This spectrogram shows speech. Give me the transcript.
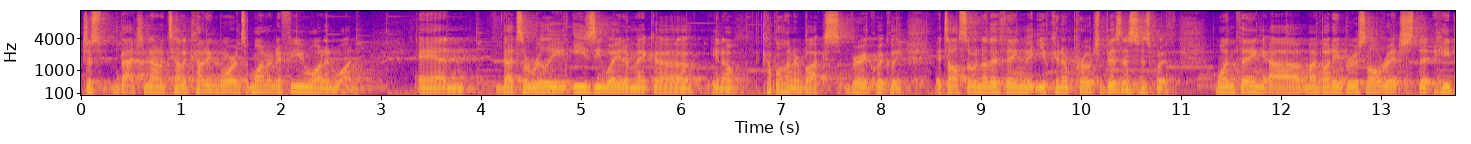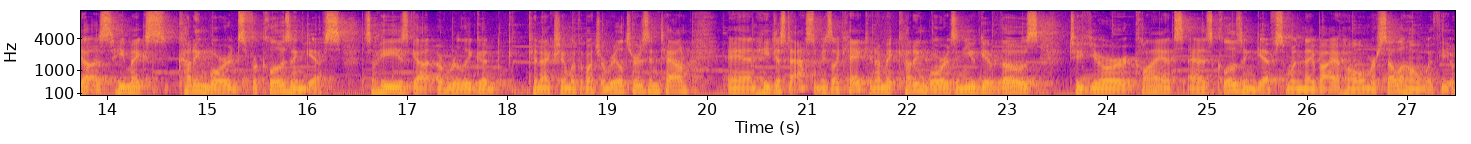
just batching batching out a ton of cutting boards, wanted if you wanted one. And that's a really easy way to make a, you know, a couple hundred bucks very quickly. It's also another thing that you can approach businesses with. One thing uh, my buddy Bruce Ulrich that he does, he makes cutting boards for closing gifts. So he's got a really good connection with a bunch of realtors in town, and he just asked him, he's like, hey, can I make cutting boards and you give those to your clients as closing gifts when they buy a home or sell a home with you?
